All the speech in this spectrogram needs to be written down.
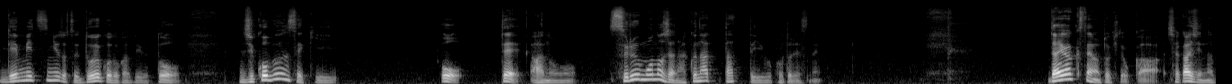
厳密に言うとそれどういうことかというと自己分析をってあのするものじゃなくなったっていうことですね。大学生の時とか社会人になっ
